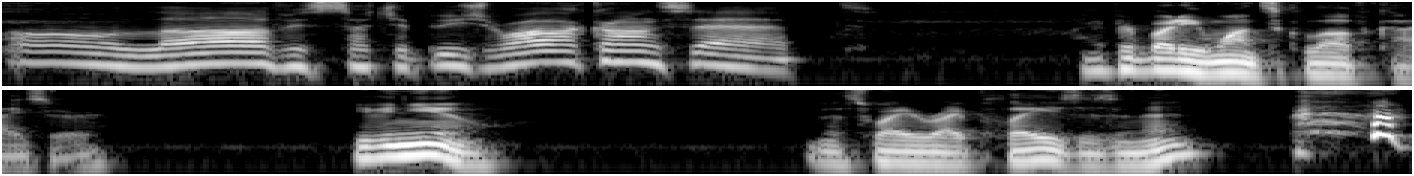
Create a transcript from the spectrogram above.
Oh, love is such a bourgeois concept. Everybody wants love, Kaiser. Even you. That's why you write plays, isn't it?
